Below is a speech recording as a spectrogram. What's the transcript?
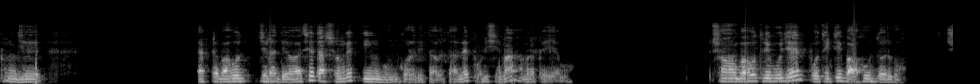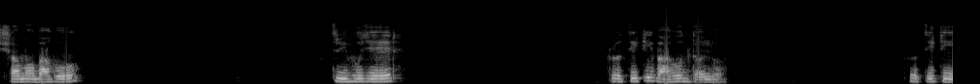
যে একটা বাহু যেটা দেওয়া আছে তার সঙ্গে তিন গুণ করে দিতে হবে, তাহলে পরিসীমা আমরা পেয়ে যাব। সমবাহু ত্রিভুজের প্রতিটি বাহুর দৈর্ঘ্য, সমবাহু ত্রিভুজের প্রতিটি বাহুর দৈর্ঘ্য। প্রতিটি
